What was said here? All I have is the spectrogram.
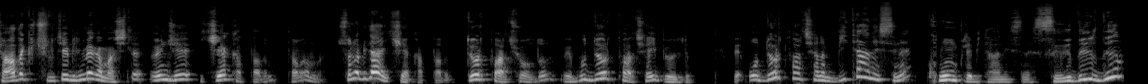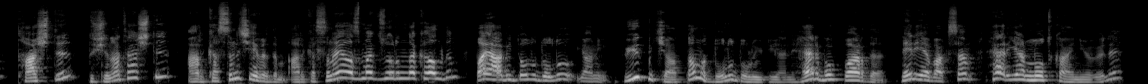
kağıda küçültebilmek amaçlı önce ikiye katladım tamam mı? Sonra bir daha ikiye katladım. Dört parça oldu ve bu dört parçayı böldüm. Ve o dört parçanın bir tanesine komple bir tanesine sığdırdım. Taştı. Dışına taştı. Arkasını çevirdim. Arkasına yazmak zorunda kaldım. Bayağı bir dolu dolu yani büyük bir kağıttı ama dolu doluydu yani. Her bok vardı. Nereye baksam her yer not kaynıyor böyle.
